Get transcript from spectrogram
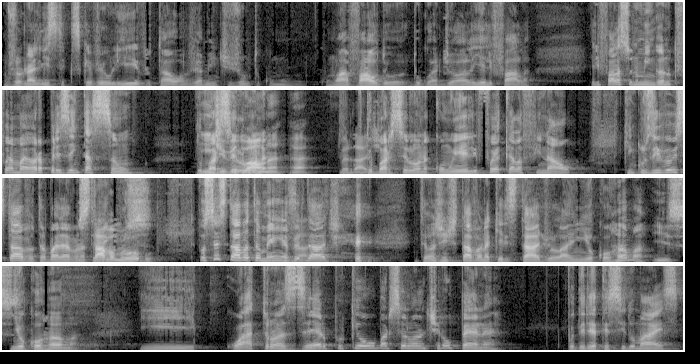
Um jornalista que escreveu o livro tal, obviamente junto com, com o aval do, do Guardiola, e ele fala. Ele fala, se eu não me engano, que foi a maior apresentação do Individual, Barcelona, né? É, verdade. Do Barcelona com ele foi aquela final que inclusive eu estava, eu trabalhava na Estávamos. TV Globo. Você estava também, é Exato. verdade. então a gente estava naquele estádio lá em Yokohama. Isso. Em Yokohama. E 4 a 0 porque o Barcelona tirou o pé, né? Poderia ter sido mais.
